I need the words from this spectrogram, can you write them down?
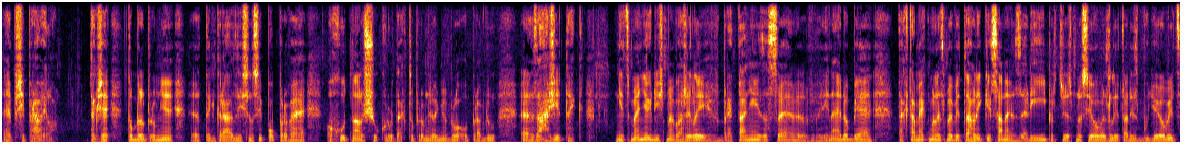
eh, připravilo. Takže to byl pro mě eh, tenkrát, když jsem si poprvé ochutnal šukru, tak to pro mě bylo opravdu zážitek. Nicméně, když jsme vařili v Bretani zase v jiné době, tak tam, jakmile jsme vytahli kysané zelí, protože jsme si ho vezli tady z Budějovic,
